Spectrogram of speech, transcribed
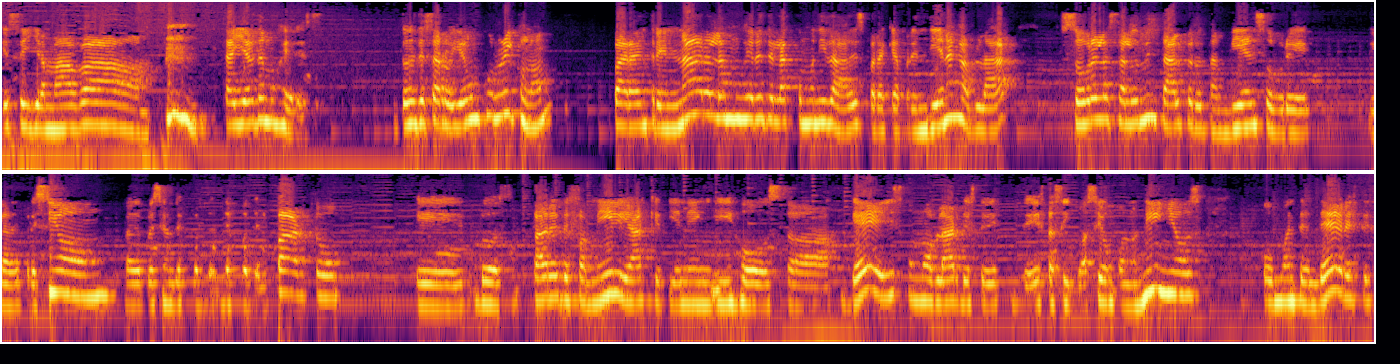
que se llamaba Taller de Mujeres. Entonces desarrollé un currículum para entrenar a las mujeres de las comunidades para que aprendieran a hablar sobre la salud mental, pero también sobre la depresión, la depresión después, del parto, eh, los padres de familia que tienen hijos uh, gays, cómo hablar de, este, de esta situación con los niños, cómo entender este,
